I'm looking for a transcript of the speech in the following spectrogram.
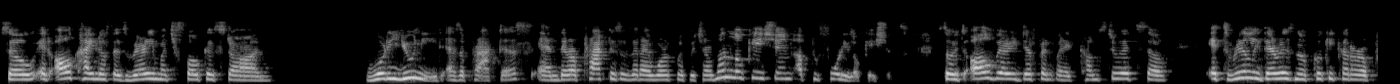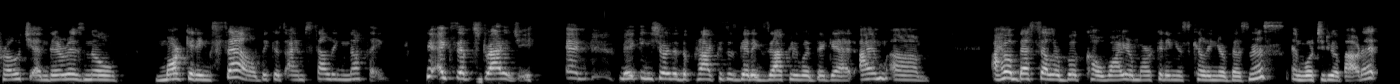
So it all kind of is very much focused on what do you need as a practice? And there are practices that I work with which are one location up to 40 locations. So it's all very different when it comes to it. So it's really, there is no cookie cutter approach and there is no marketing sell because I'm selling nothing except strategy and making sure that the practices get exactly what they get. I'm, um, I have a bestseller book called Why Your Marketing is Killing Your Business and What to Do About It.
